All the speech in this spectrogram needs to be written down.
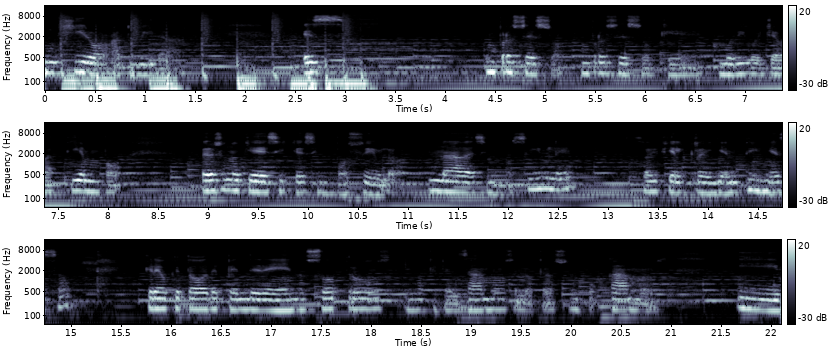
un giro a tu vida. Es un proceso, un proceso que, como digo, lleva tiempo, pero eso no quiere decir que es imposible. Nada es imposible, soy fiel creyente en eso. Creo que todo depende de nosotros, en lo que pensamos, en lo que nos enfocamos y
